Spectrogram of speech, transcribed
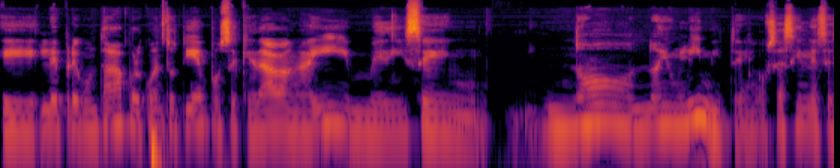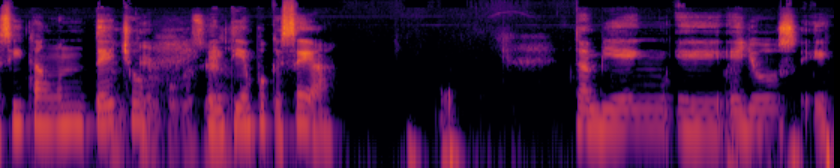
Eh, le preguntaba por cuánto tiempo se quedaban ahí, me dicen, no, no hay un límite, o sea, si necesitan un techo, el tiempo que sea. También eh, ellos eh,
